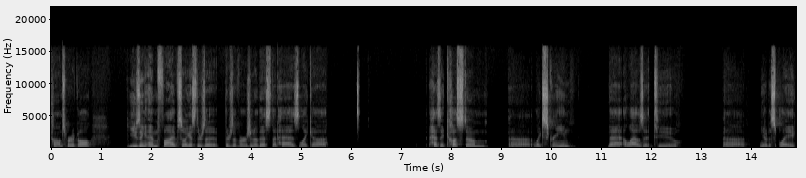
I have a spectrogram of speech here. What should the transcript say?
comms protocol using M5. So I guess there's a there's a version of this that has like a has a custom uh, like screen that allows it to uh, you know display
